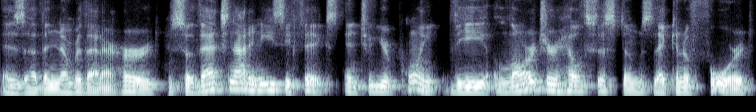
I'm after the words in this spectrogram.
is uh, the number that I heard. So that's not an easy fix. And to your point, the larger health systems that can afford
